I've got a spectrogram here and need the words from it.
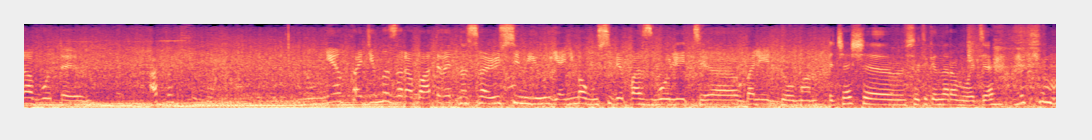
Работаю. А почему? Необходимо зарабатывать на свою семью. Я не могу себе позволить э, болеть дома. Чаще все-таки на работе. Почему?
